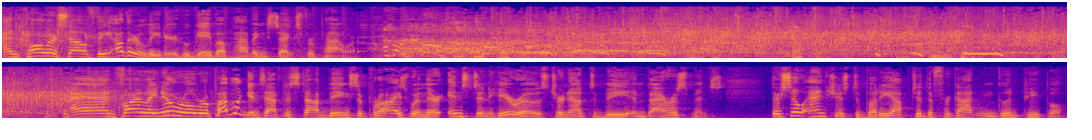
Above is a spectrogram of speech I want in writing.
and call herself the other leader who gave up having sex for power. and finally, new rule Republicans have to stop being surprised when their instant heroes turn out to be embarrassments. They're so anxious to buddy up to the forgotten good people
